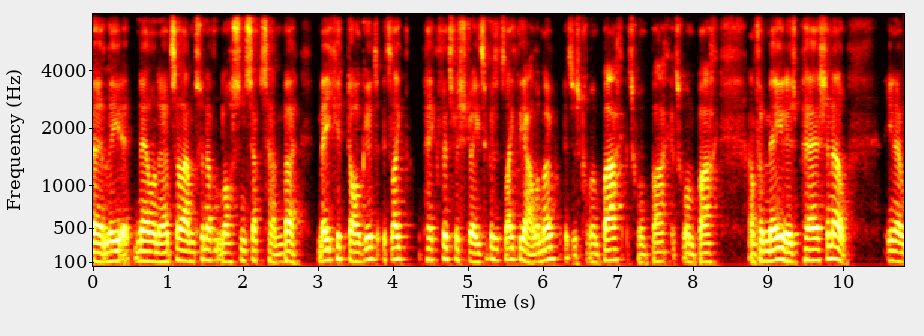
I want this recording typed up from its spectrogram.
uh, nil and nil Southampton haven't lost in September. Make it dogged. It's like Pickford's frustrated because it's like the Alamo. It's just coming back. It's coming back. It's coming back. And for me, it is personnel. You know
